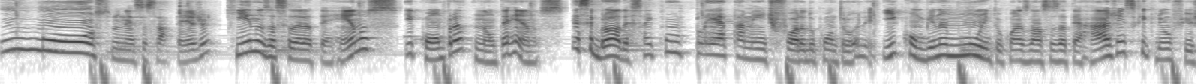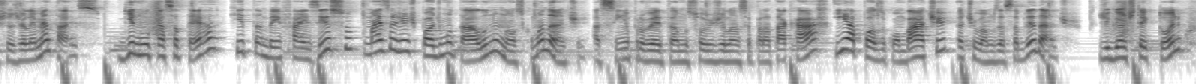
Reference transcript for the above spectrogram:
um monstro nessa estratégia, que nos acelera terrenos e compra não terrenos. Esse brother sai completamente fora do controle e combina muito com as nossas aterragens que criam fichas de elementais. Gnu Caça-Terra, que também faz isso, mas a gente pode mutá-lo no nosso comandante. Assim aproveitamos sua vigilância para atacar e após o combate ativamos essa habilidade. Gigante Tectônico,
